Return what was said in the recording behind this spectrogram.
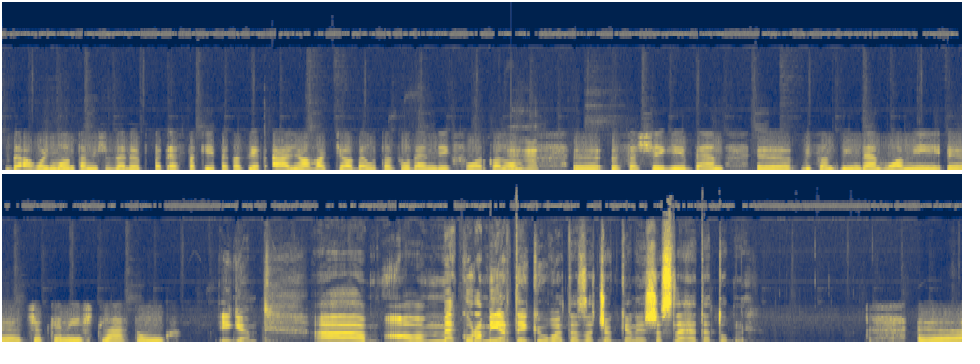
De ahogy mondtam is az előbb, tehát ezt a képet azért árnyalhatja a beutazó vendégforgalom. Ö, Összességében viszont mindenhol mi csökkenést látunk. Igen. A, a, mekkora mértékű volt ez a csökkenés, azt lehetett tudni? Ö,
